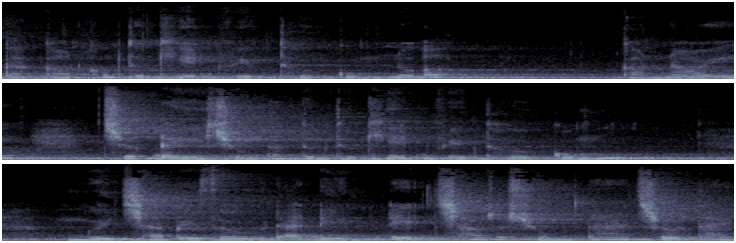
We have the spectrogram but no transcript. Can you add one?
các con không thực hiện việc thờ cúng nữa. Con nói, trước đây chúng ta từng thực hiện việc thờ cúng. Người cha bây giờ đã đến để trao cho chúng ta trở thành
